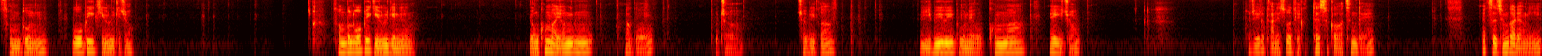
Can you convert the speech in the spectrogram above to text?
선분 OB 기울기죠. 선분 OB 기울기는 0,0하고 보죠. 저기가 2b분의 5,a죠. 굳이 이렇게 안 했어도 되- 됐을 것 같은데 x 증가량이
